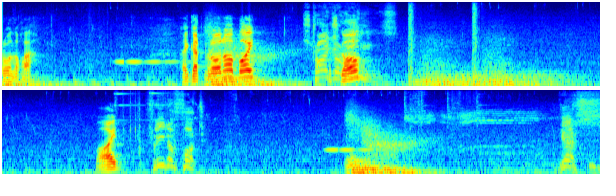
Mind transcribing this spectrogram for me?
Chrono ka? I got Chrono, Boyd! Striker go. runs. Boyd! Fleet of foot. Yes.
